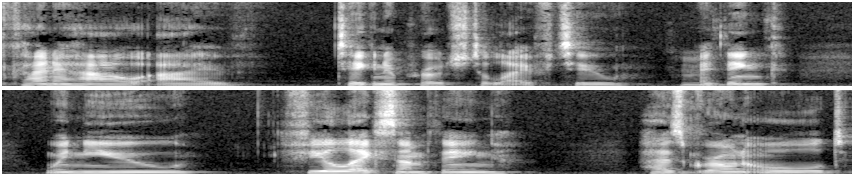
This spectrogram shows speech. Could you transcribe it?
kind of how I've taken approach to life too. Hmm. I think when you feel like something has grown old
